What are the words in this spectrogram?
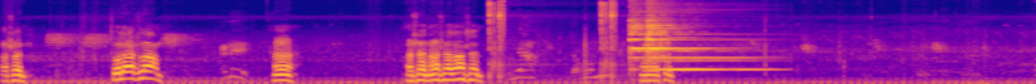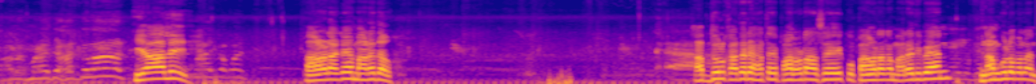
আসেন চলে আসলাম হ্যাঁ আসেন আসেন আসেন হ্যাঁ আসেন ইয়া আলি পাহাড়টাকে মারে দাও আব্দুল কাদের হাতে পাহাড়টা আছে এই পাহাড়টাকে মারে দিবেন নামগুলো বলেন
